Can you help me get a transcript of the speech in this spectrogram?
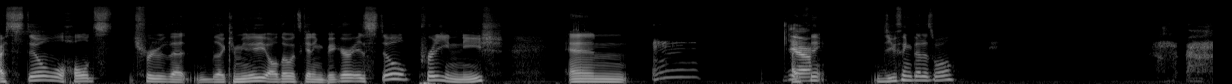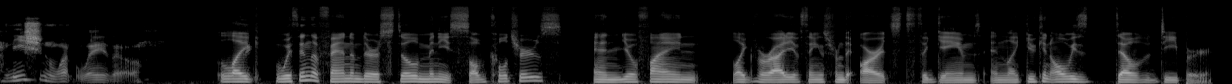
I still will hold true that the community, although it's getting bigger, is still pretty niche. And Mm, yeah, think, do you think that as well? niche in what way though? like within the fandom there are still many subcultures and you'll find like variety of things from the arts to the games and like you can always delve deeper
